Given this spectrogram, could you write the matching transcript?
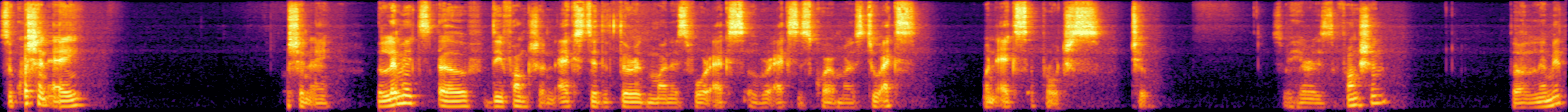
So question A, question A, the limit of the function x to the third minus 4x over x squared minus 2x when x approaches 2. So here is the function, the limit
